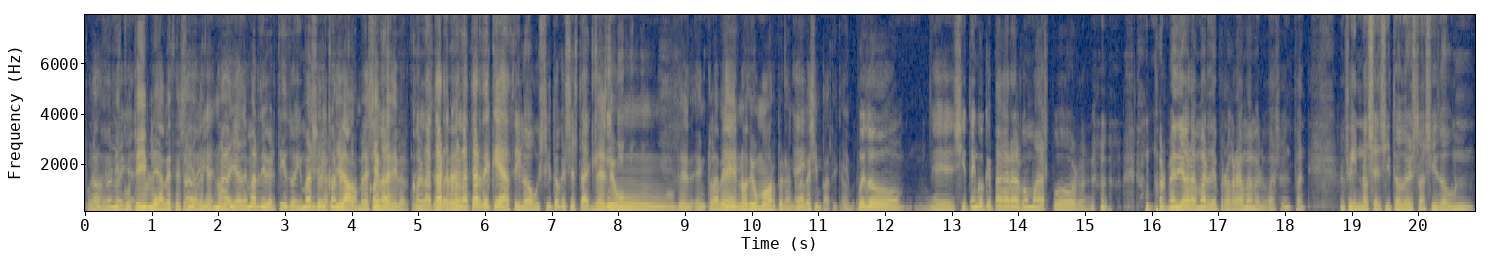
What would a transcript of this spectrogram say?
pues, No, es bueno, ya- discutible, a veces sí, a veces no. y además divertido, y más Y hoy con, hombre, con siempre la, es divertido, Con la, tarde, con la tarde que hace y lo agustito que se está aquí. Desde un de- en clave ¿Eh? no de humor, pero en clave ¿Eh? simpática. Eh, hombre. Puedo, eh, si tengo que pagar algo más por, por media hora más de programa, me lo paso. En fin- no sé si todo esto ha sido un...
